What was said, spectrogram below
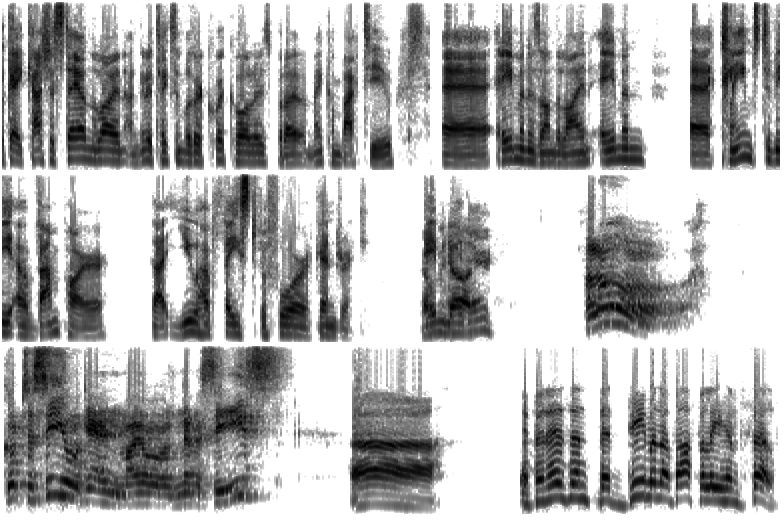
Okay, Kasha, stay on the line. I'm going to take some other quick callers, but I may come back to you. Uh, Eamon is on the line. Eamon uh, claims to be a vampire that you have faced before, Kendrick. Oh, Eamon, are you there? Hello. Good to see you again, my old nemesis. Ah, if it isn't the demon of Offaly himself.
